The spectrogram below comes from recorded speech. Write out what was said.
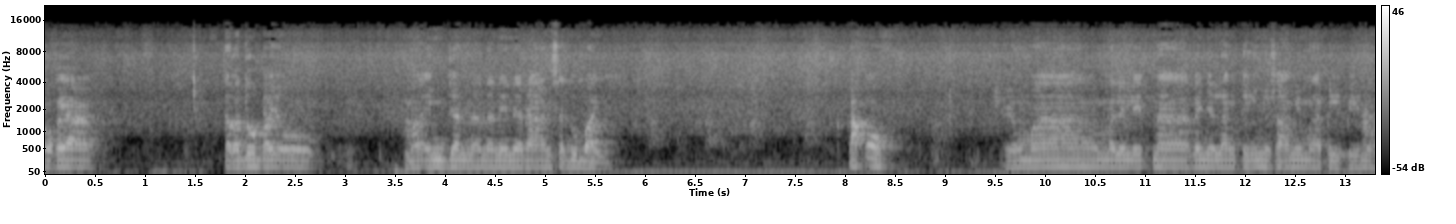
o kaya taga Dubai o mga Indian na naninirahan sa Dubai. Pack off. Yung mga maliliit na ganyan lang tingin nyo sa aming mga Pilipino.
